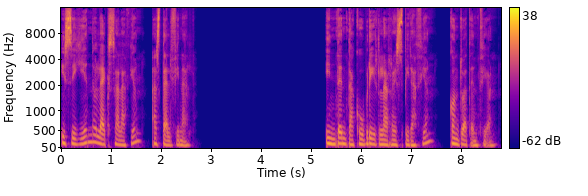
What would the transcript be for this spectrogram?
y siguiendo la exhalación hasta el final. Intenta cubrir la respiración con tu atención.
